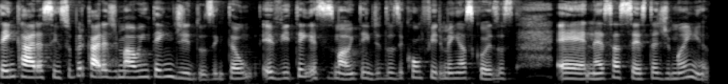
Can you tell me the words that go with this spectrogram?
tem cara assim super cara de mal entendidos. Então, evitem esses mal entendidos e confirmem as coisas é, nessa sexta de manhã.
